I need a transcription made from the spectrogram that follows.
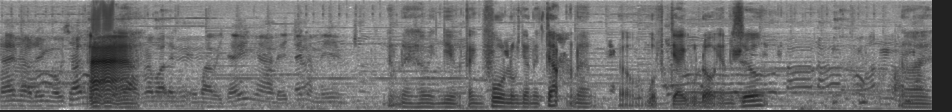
Đây mà đi ngủ sớm. À, à, à. Ra ba đây ngủ vào vị trí nha Để cháy nằm im Lúc này hơi nhiều, tăng full luôn cho nó chắc nè. Rồi bút chạy bút độ cho nó sướng. Rồi.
